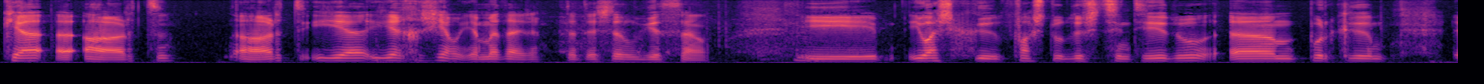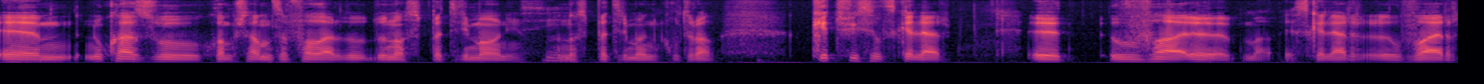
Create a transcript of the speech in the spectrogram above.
que é a arte a arte e a, e a região, e a Madeira, portanto, esta ligação. E eu acho que faz todo este sentido, um, porque, um, no caso, como estávamos a falar do, do nosso património, Sim. do nosso património cultural, que é difícil, se calhar, uh, levar, uh, se calhar, levar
